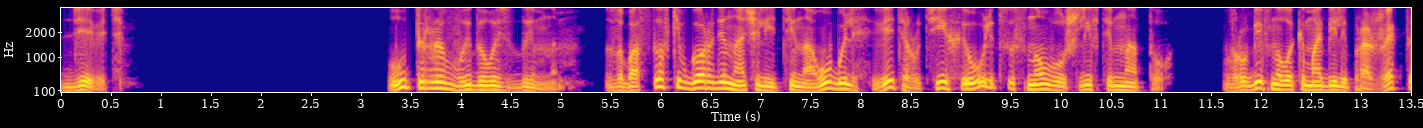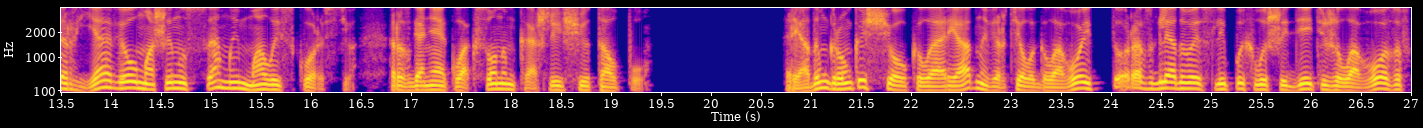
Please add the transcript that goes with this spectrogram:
9. Утро выдалось дымным. Забастовки в городе начали идти на убыль, ветер утих, и улицы снова ушли в темноту. Врубив на локомобиле прожектор, я вел машину с самой малой скоростью, разгоняя клаксоном кашляющую толпу. Рядом громко щелкало, Ариадна вертела головой, то разглядывая слепых лошадей-тяжеловозов,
